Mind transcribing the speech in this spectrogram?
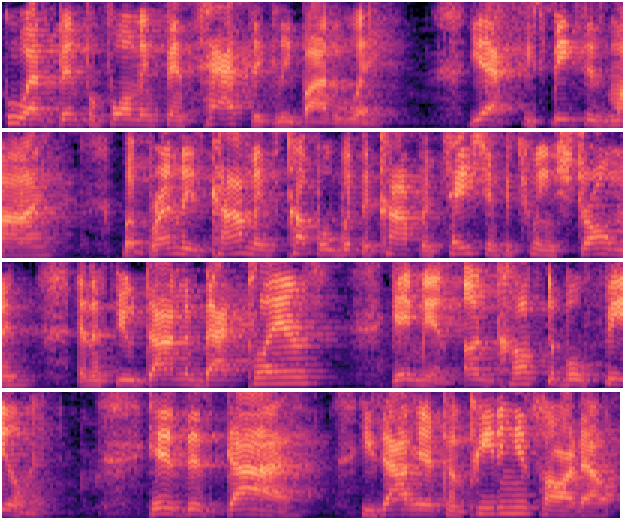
who has been performing fantastically, by the way. Yes, he speaks his mind, but Brenly's comments, coupled with the confrontation between Stroman and a few Diamondback players, gave me an uncomfortable feeling. Here's this guy. He's out here competing his heart out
